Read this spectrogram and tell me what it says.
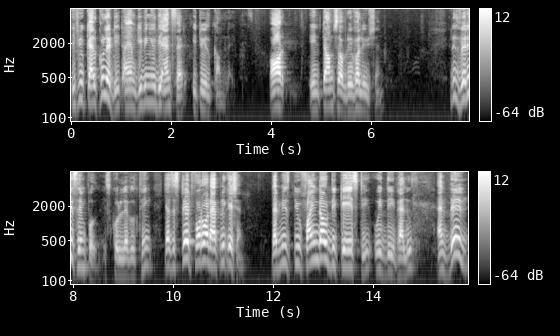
If you calculate it I am giving you the answer it will come like or in terms of revolution it is very simple school level thing just straightforward application. That means you find out the KST with the values and then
